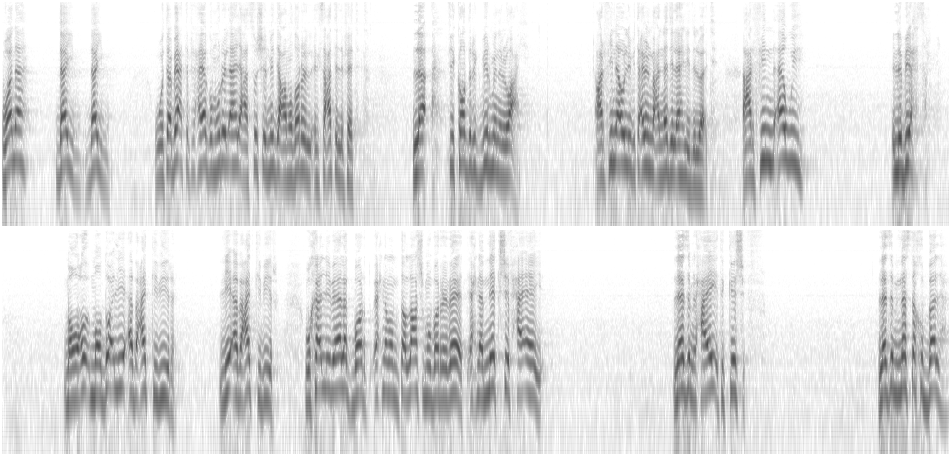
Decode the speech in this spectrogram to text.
وأنا دايما دايما وتابعت في الحقيقة جمهور الأهلي على السوشيال ميديا على مدار الساعات اللي فاتت. لا في قدر كبير من الوعي. عارفين قوي اللي بيتعامل مع النادي الأهلي دلوقتي. عارفين قوي اللي بيحصل. موضوع, موضوع ليه أبعاد كبيرة. ليه أبعاد كبيرة. وخلي بالك برضو إحنا ما بنطلعش مبررات إحنا بنكشف حقائق. لازم الحقائق تتكشف. لازم الناس تاخد بالها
